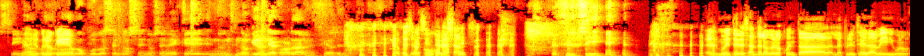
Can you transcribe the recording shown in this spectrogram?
Sí, Bueno, yo creo que- algo pudo ser, no sé, no sé, es que no, no quiero ni acordarme, fíjate. Pues es interesante. sí. Es muy interesante lo que nos cuenta la experiencia de David. Bueno,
